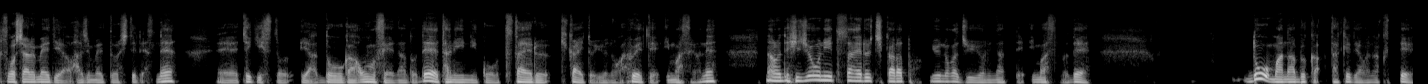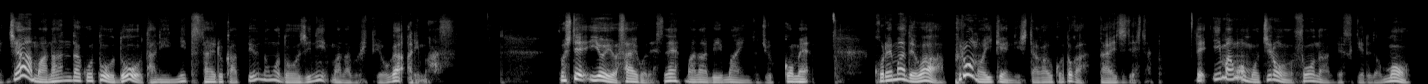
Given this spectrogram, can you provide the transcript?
ソーシャルメディアをはじめとしてですね、えー、テキストや動画、音声などで他人にこう伝える機会というのが増えていますよね。なので非常に伝える力というのが重要になっていますので、どう学ぶかだけではなくて、じゃあ学んだことをどう他人に伝えるかっていうのも同時に学ぶ必要があります。そしていよいよ最後ですね、学びマインド10個目。これまではプロの意見に従うことが大事でしたと。で、今ももちろんそうなんですけれども、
